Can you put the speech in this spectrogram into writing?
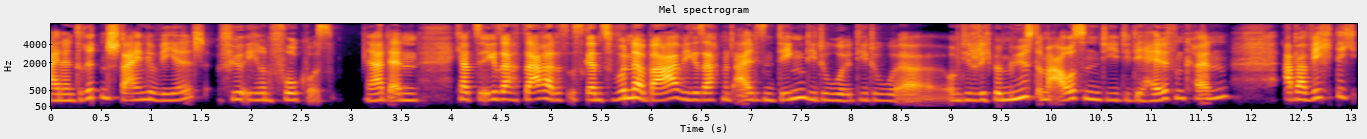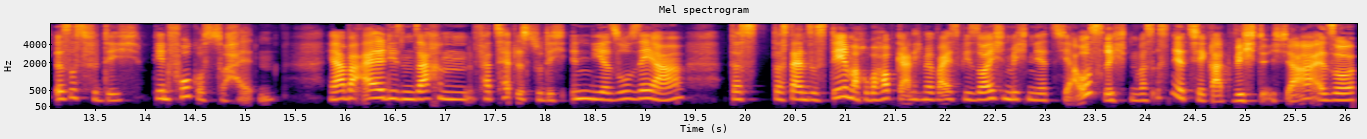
einen dritten Stein gewählt für ihren Fokus. Ja, denn ich habe zu ihr gesagt, Sarah, das ist ganz wunderbar, wie gesagt, mit all diesen Dingen, die du, die du, äh, um die du dich bemühst im Außen, die, die dir helfen können. Aber wichtig ist es für dich, den Fokus zu halten. Ja, bei all diesen Sachen verzettelst du dich in dir so sehr, dass, dass dein System auch überhaupt gar nicht mehr weiß, wie soll ich mich denn jetzt hier ausrichten? Was ist denn jetzt hier gerade wichtig? Ja, also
